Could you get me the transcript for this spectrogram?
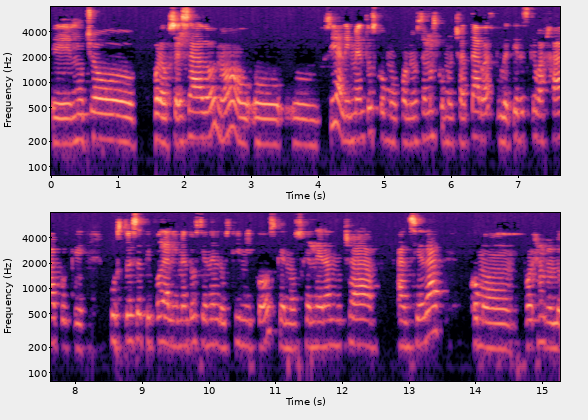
eh, mucho procesado, ¿no? O, sí, alimentos como conocemos como chatarras, pues le tienes que bajar porque justo ese tipo de alimentos tienen los químicos que nos generan mucha ansiedad como, por ejemplo,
